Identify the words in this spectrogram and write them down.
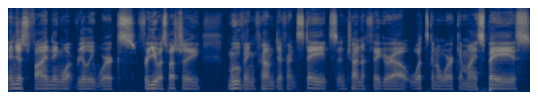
and just finding what really works for you, especially moving from different states and trying to figure out what's going to work in my space.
